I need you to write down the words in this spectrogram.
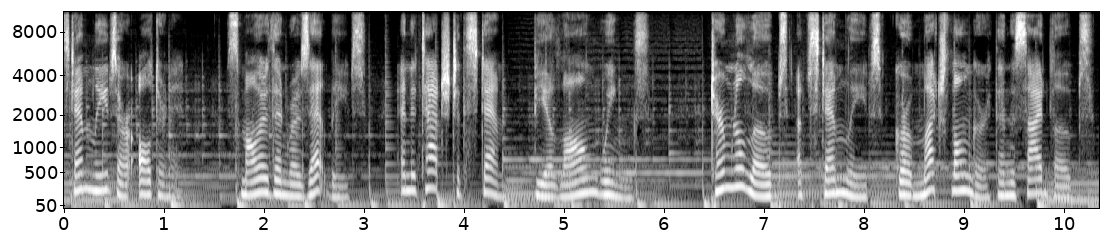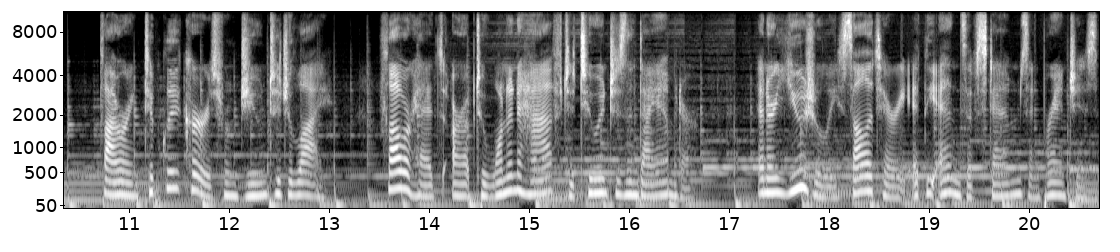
Stem leaves are alternate, smaller than rosette leaves, and attached to the stem via long wings. Terminal lobes of stem leaves grow much longer than the side lobes. Flowering typically occurs from June to July. Flower heads are up to 1.5 to 2 inches in diameter and are usually solitary at the ends of stems and branches,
